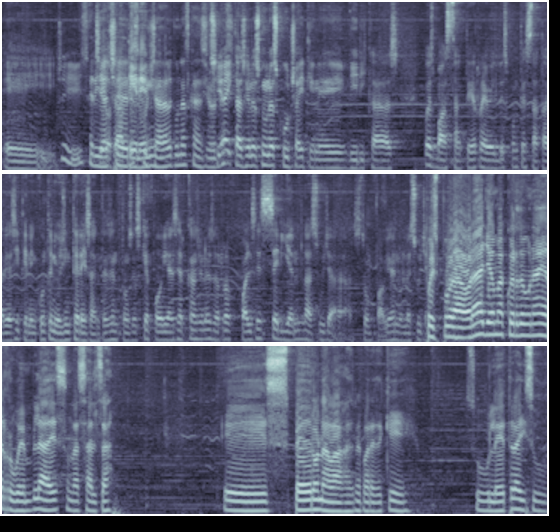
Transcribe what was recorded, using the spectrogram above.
Eh, Sí, sería sí, o sea, chévere tienen- escuchar algunas canciones. Sí, hay canciones que uno escucha y tiene líricas pues bastante rebeldes, contestatarias y tienen contenidos interesantes, entonces que podrían ser canciones de rock, ¿cuáles serían las suyas, Don Fabián, o las suyas? Pues por ahora yo me acuerdo una de Rubén Blades, una salsa. Es Pedro Navajas, me parece que su letra y sus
